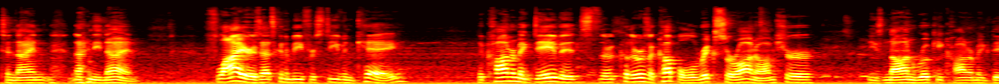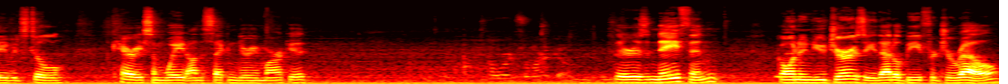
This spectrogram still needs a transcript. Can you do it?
to 9.99. Flyers, that's going to be for Stephen K. The Connor McDavids, there, there was a couple. Rick Serrano, I'm sure these non-rookie Connor McDavid still carry some weight on the secondary market. There's Nathan going to New Jersey. That'll be for Jarrell.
